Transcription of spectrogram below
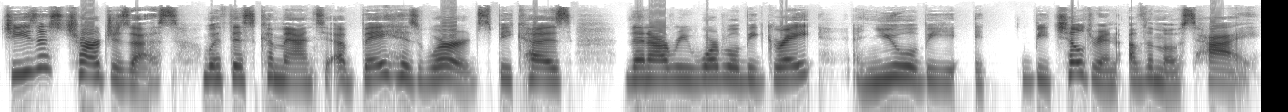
Jesus charges us with this command to obey his words because then our reward will be great and you will be a be children of the Most High.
